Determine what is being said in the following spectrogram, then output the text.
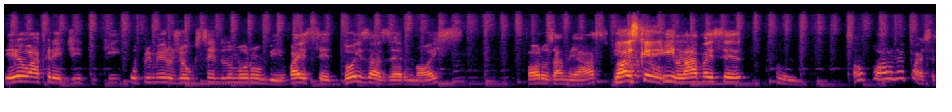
Eu acredito que o primeiro jogo sendo no Morumbi vai ser 2 a 0 nós, fora os ameaças. Nós quem? E lá vai ser. São Paulo, né, parça?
